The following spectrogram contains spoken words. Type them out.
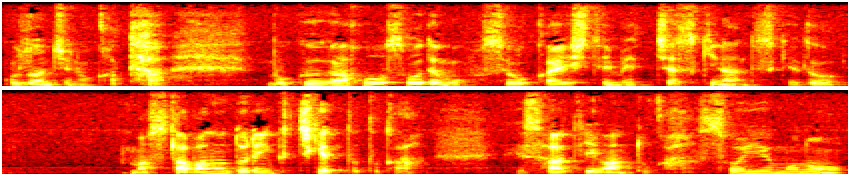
ご存知の方僕が放送でも紹介してめっちゃ好きなんですけど、まあ、スタバのドリンクチケットとか31とかそういうものを、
